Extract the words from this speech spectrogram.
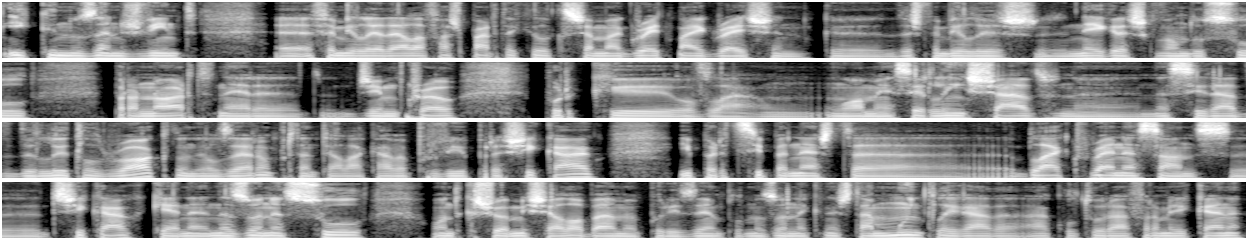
E que nos anos 20 uh, a família dela faz parte daquilo que se chama a Great Migration, que, das famílias negras que vão do sul para o norte, na era de Jim Crow, porque houve lá um, um homem a ser linchado na, na cidade de Little Rock, de onde eles eram, portanto ela acaba por vir para Chicago e participa nesta Black Renaissance uh, de Chicago, que é na, na zona sul, onde cresceu a Michelle Obama, por exemplo, uma zona que ainda está muito ligada à cultura afro-americana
